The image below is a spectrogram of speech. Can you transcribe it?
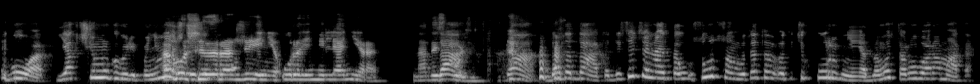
вот. я к чему говорю, понимаешь? Хорошее это- выражение, уровень миллионера. Надо Да. использовать. Да, да, да, да, это действительно это социум вот, это, вот этих уровней одного и второго аромата.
